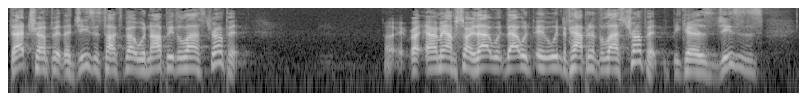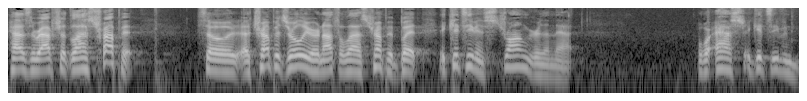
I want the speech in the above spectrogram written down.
that trumpet that Jesus talks about would not be the last trumpet. Uh, I mean, I'm sorry, that would, that would, it wouldn't have happened at the last trumpet because Jesus has the rapture at the last trumpet. So a trumpet's earlier, not the last trumpet, but it gets even stronger than that. Or it gets even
